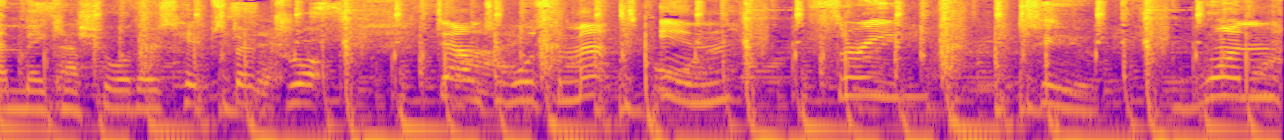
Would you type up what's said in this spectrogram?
and making sure those hips don't drop down towards the mat. In three, two, one.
